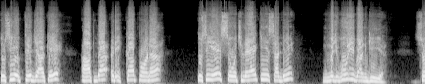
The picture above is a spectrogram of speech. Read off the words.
ਤੁਸੀਂ ਉੱਥੇ ਜਾ ਕੇ ਆਪ ਦਾ ਅੜਿੱਕਾ ਪਾਉਣਾ, ਤੁਸੀਂ ਇਹ ਸੋਚ ਲਿਆ ਕਿ ਸਾਡੀ ਮਜਬੂਰੀ ਬਣ ਗਈ ਹੈ। ਸੋ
